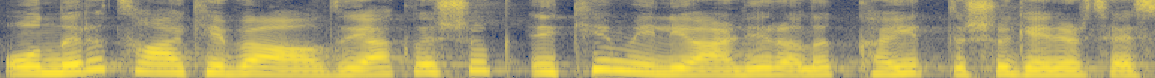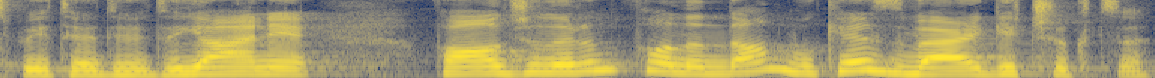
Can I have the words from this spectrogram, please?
onları takibe aldı. Yaklaşık 2 milyar liralık kayıt dışı gelir tespit edildi. Yani falcıların falından bu kez vergi çıktı.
